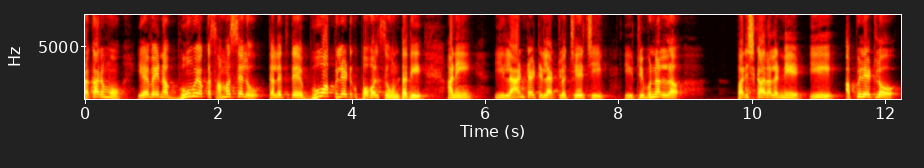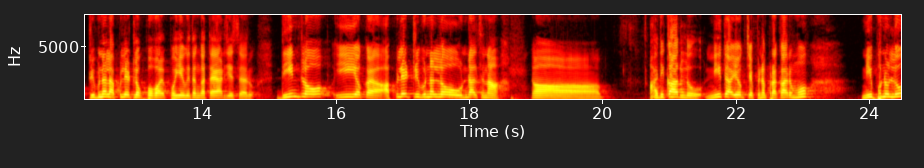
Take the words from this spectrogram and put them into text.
ప్రకారము ఏవైనా భూమి యొక్క సమస్యలు తలెత్తితే భూ అప్పులేటుకు పోవలసి ఉంటుంది అని ఈ ల్యాండ్ టైటిల్ యాక్ట్లో చేర్చి ఈ ట్రిబ్యునల్ పరిష్కారాలన్నీ ఈ అప్పిలేట్లో ట్రిబ్యునల్ అప్పిలేట్లోకి పో పోయే విధంగా తయారు చేశారు. దీంట్లో ఈ యొక్క అప్పిలేట్ ట్రిబ్యునల్లో ఉండాల్సిన అధికారులు నీతి ఆయోగ్ చెప్పిన ప్రకారము నిపుణులు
